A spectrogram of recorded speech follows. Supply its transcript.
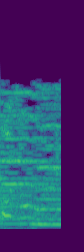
们。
